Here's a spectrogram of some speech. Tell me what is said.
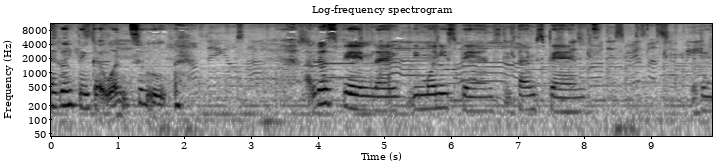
I don't think I want to. I'm just paying like the money spent, the time spent. But then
